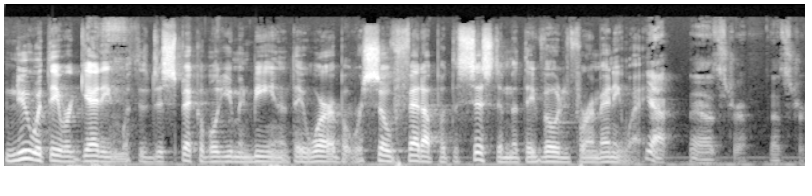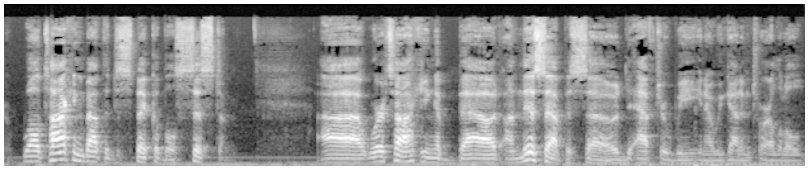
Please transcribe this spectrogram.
knew what they were getting with the despicable human being that they were, but were so fed up with the system that they voted for him anyway. Yeah, yeah, that's true. That's true. Well, talking about the despicable system, uh, we're talking about on this episode after we, you know, we got into our little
